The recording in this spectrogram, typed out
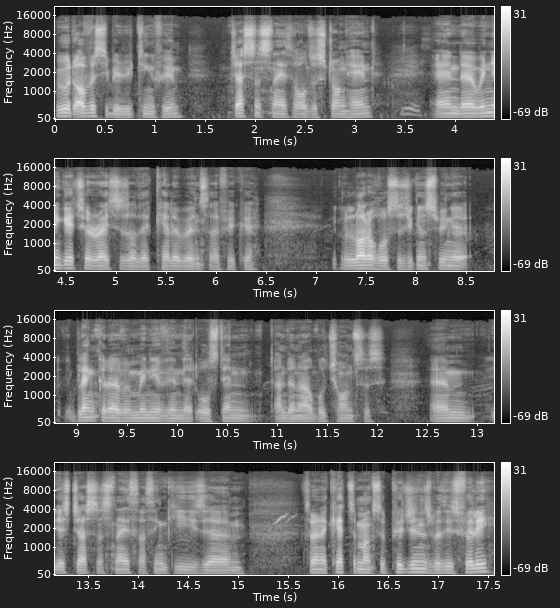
we would obviously be rooting for him. Justin Snaith holds a strong hand. Yes. And uh, when you get to races of that caliber in South Africa, you've got a lot of horses. You can swing a blanket over many of them that all stand undeniable chances. Um, yes, Justin Snaith, I think he's um, thrown a cat amongst the pigeons with his filly,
